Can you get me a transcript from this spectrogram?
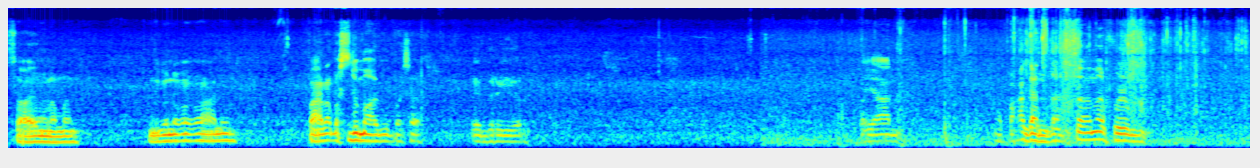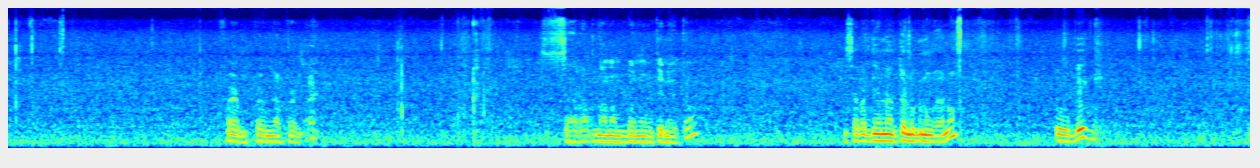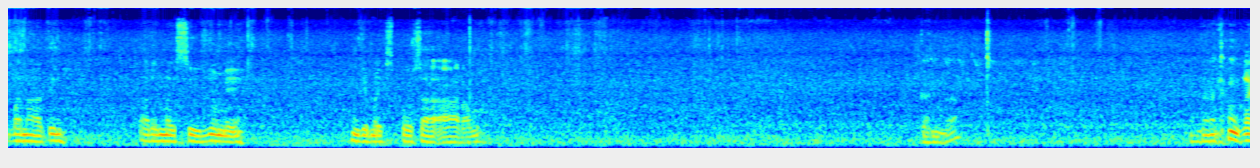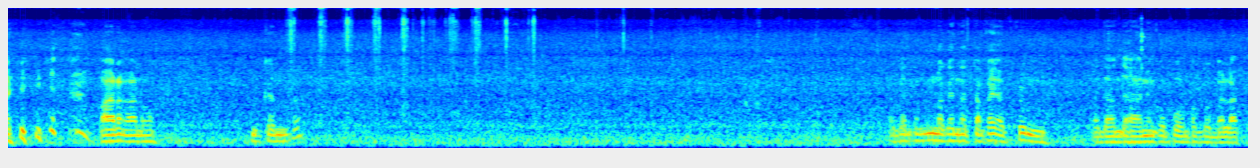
Sayang naman. Hindi ko nakakaano. Para mas dumami pa sa every year. Ayan. Napakaganda. Sana firm. Firm, firm na firm. Ay. Sarap na ng banutin ito. Sarap din ng tunog ng ano. Tubig. Pa natin. Para may psyllium eh. Hindi ma-expose sa araw. Ganda. Ganda na tangkay. Parang ano. Ganda. Maganda maganda tangkay at firm. Dadandahanin ko po ang pagbabalat.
